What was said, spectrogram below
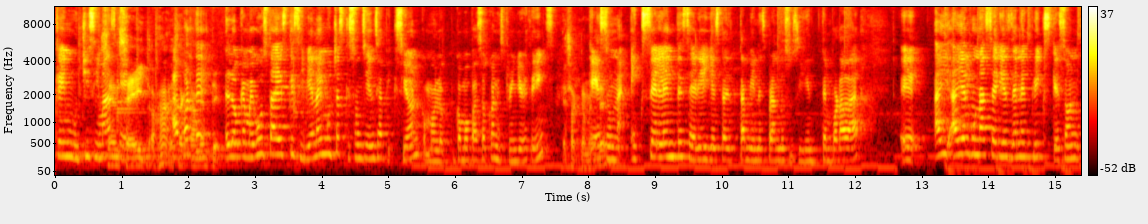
que hay muchísimas que- Sense8, ajá, exactamente. Aparte, lo que me gusta es que si bien hay muchas que son ciencia ficción, como, lo, como pasó con Stranger Things, Exactamente. que es una excelente serie y está también esperando su siguiente temporada, eh, hay, hay algunas series de Netflix que son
